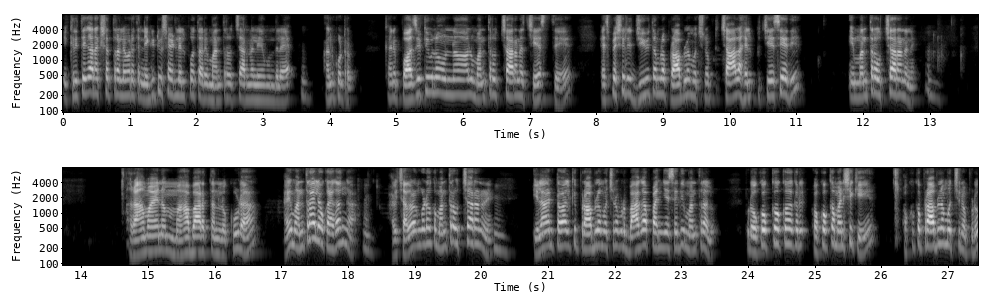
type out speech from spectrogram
ఈ కృతిగా నక్షత్రాలు ఎవరైతే నెగిటివ్ సైడ్లో వెళ్ళిపోతారు ఈ మంత్ర ఉచ్చారణలు ఏముందిలే. అనుకుంటారు కానీ పాజిటివ్లో ఉన్న వాళ్ళు మంత్ర ఉచ్చారణ చేస్తే ఎస్పెషల్లీ జీవితంలో ప్రాబ్లం వచ్చినప్పుడు చాలా హెల్ప్ చేసేది ఈ మంత్ర ఉచ్చారణనే. రామాయణం మహాభారతంలో కూడా అవి మంత్రాలే ఒక రకంగా. అవి చదవడం కూడా ఒక మంత్ర ఉచ్చారణనే. ఇలాంటి వాళ్ళకి ప్రాబ్లం వచ్చినప్పుడు బాగా పనిచేసేది మంత్రాలు ఇప్పుడు ఒక్కొక్క ఒక్కొక్క మనిషికి ఒక్కొక్క ప్రాబ్లం వచ్చినప్పుడు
